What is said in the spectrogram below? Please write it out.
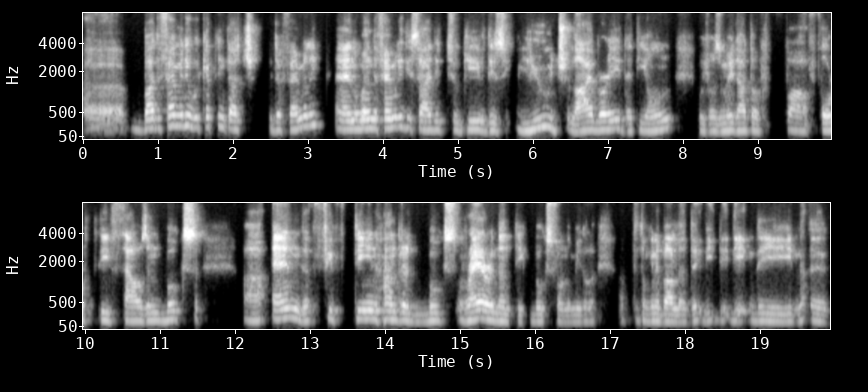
Uh, but the family, we kept in touch with the family. And when the family decided to give this huge library that he owned, which was made out of uh, 40,000 books uh, and 1,500 books, rare and antique books from the middle, uh, talking about the, the, the, the, the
